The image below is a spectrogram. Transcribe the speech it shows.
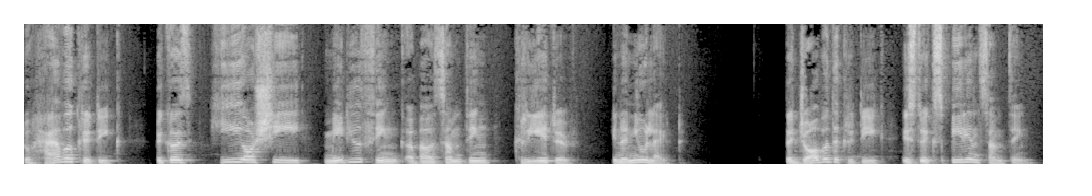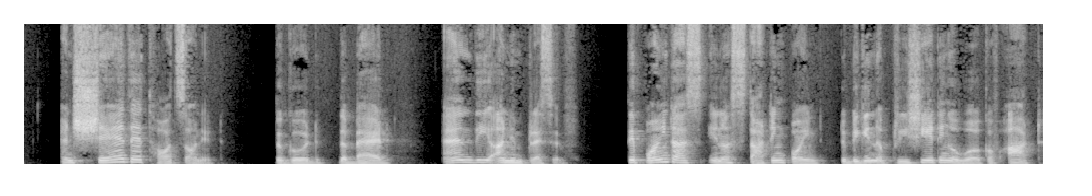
to have a critique because he or she made you think about something creative in a new light. The job of the critique is to experience something and share their thoughts on it the good, the bad, and the unimpressive. They point us in a starting point to begin appreciating a work of art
